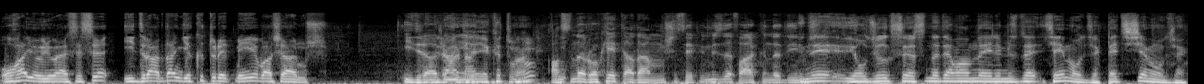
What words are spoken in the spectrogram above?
Ohio Üniversitesi idrardan yakıt üretmeyi başarmış. İdrardan, Birazdan yakıt. yakıt mı? Aslında roket adammışız hepimiz de farkında değilmiş. Ne yolculuk sırasında devamlı elimizde şey mi olacak? Pet şişe mi olacak?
